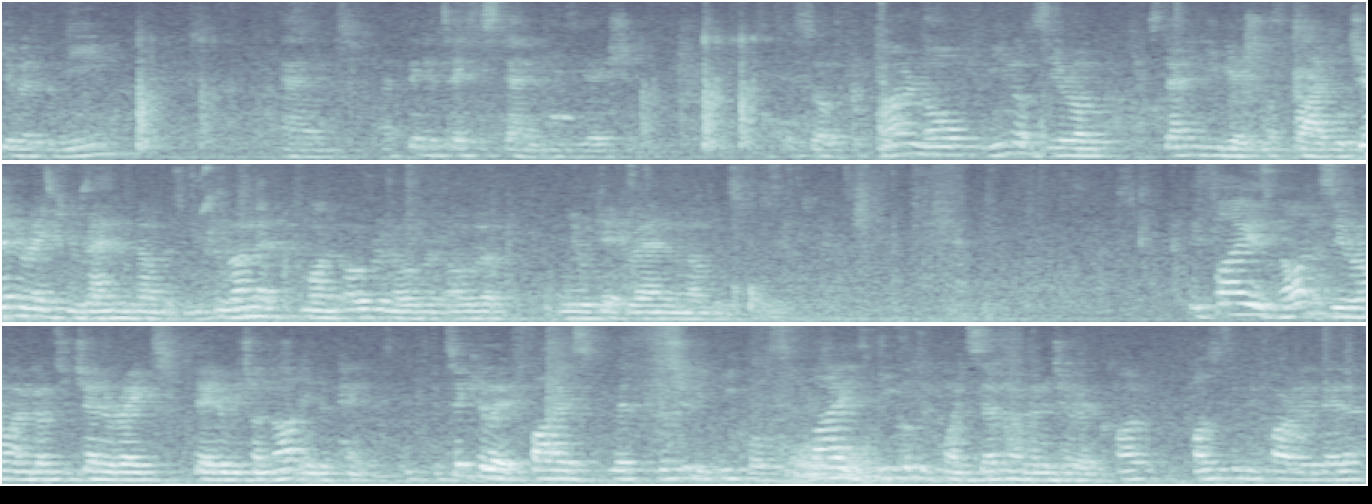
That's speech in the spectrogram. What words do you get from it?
give it the mean, and I think it takes a standard deviation. So rnorm, mean of zero, standard deviation of five will generate you random numbers. And you can run that command over and over and over, and you'll get random numbers. If phi is non-zero, I'm going to generate data which are not independent. In particular, if phi is, this should be equal. If phi is equal to 0.7, I'm going to generate positively correlated data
